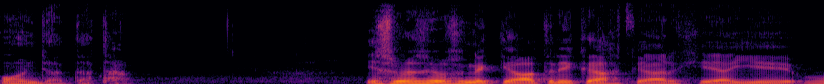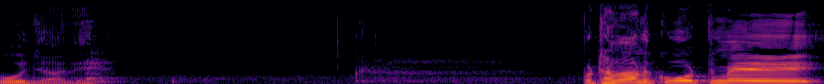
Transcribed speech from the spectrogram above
पहुँच जाता था। इस वजह से उसने क्या तरीका अख्तियार किया ये वो जाने। पठानकोट में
